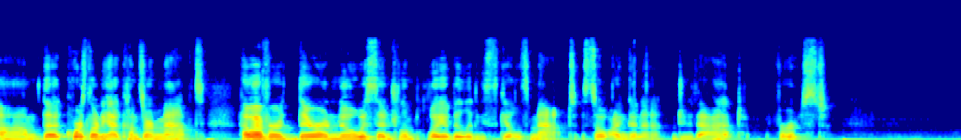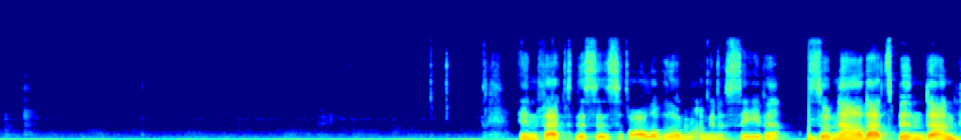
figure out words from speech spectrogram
um, the course learning outcomes are mapped. However, there are no essential employability skills mapped. So I'm going to do that first. In fact, this is all of them. I'm going to save it. So now that's been done.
